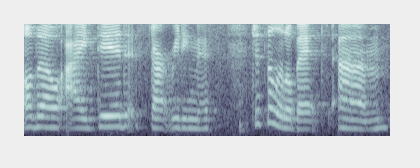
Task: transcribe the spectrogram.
Although I did start reading this just a little bit. Um,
